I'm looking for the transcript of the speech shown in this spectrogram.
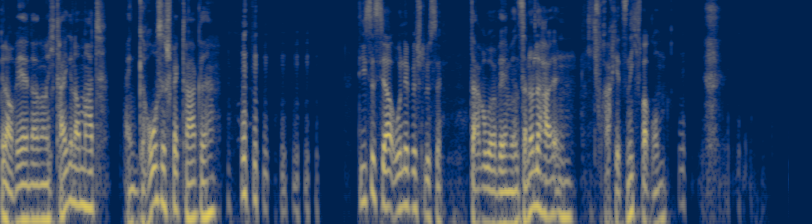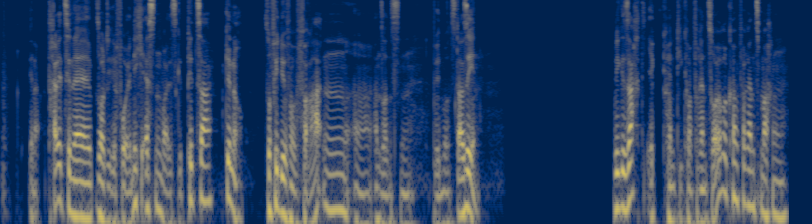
Genau, wer da noch nicht teilgenommen hat, ein großes Spektakel. Dieses Jahr ohne Beschlüsse. Darüber werden wir uns dann unterhalten. Ich frage jetzt nicht, warum. Genau. Traditionell solltet ihr vorher nicht essen, weil es gibt Pizza. Genau. So viel dürfen wir verraten. Äh, ansonsten würden wir uns da sehen. Wie gesagt, ihr könnt die Konferenz zu eurer Konferenz machen.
